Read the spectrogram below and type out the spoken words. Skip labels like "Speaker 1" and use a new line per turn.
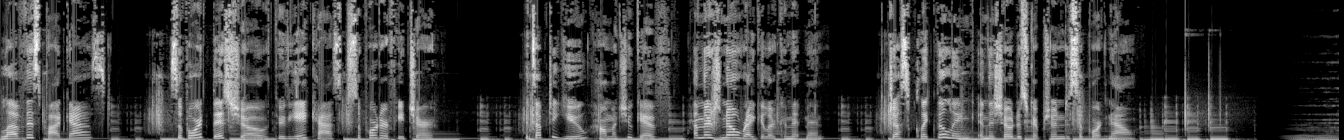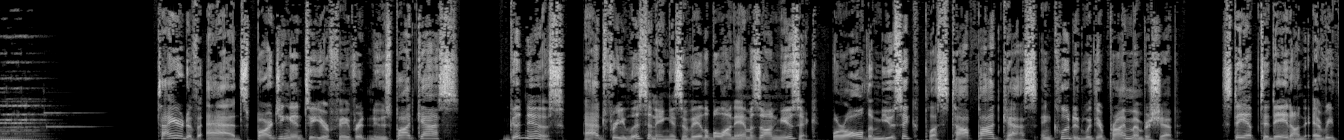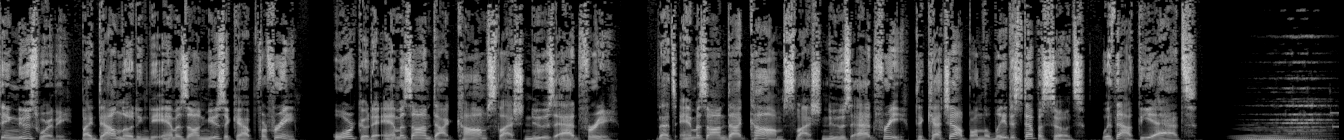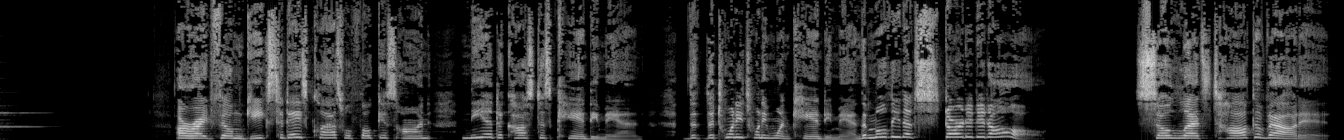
Love this podcast? Support this show through the ACAST supporter feature. It's up to you how much you give, and there's no regular commitment. Just click the link in the show description to support now.
Tired of ads barging into your favorite news podcasts? Good news. Ad-free listening is available on Amazon Music for all the music plus top podcasts included with your Prime membership. Stay up to date on everything newsworthy by downloading the Amazon Music app for free or go to amazon.com slash news ad free. That's amazon.com slash news ad free to catch up on the latest episodes without the ads.
All right, film geeks, today's class will focus on Nia DaCosta's Candyman, the, the 2021 Candyman, the movie that started it all. So let's talk about it.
